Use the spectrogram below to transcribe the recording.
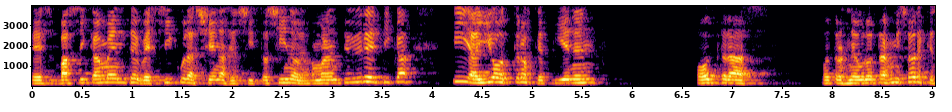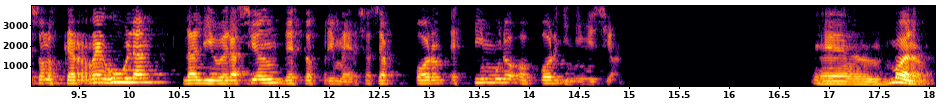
es básicamente vesículas llenas de oxitocina de hormona antidiurética. Y hay otros que tienen otros neurotransmisores que son los que regulan la liberación de estos primeros, ya sea por estímulo o por inhibición. Eh, bueno,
